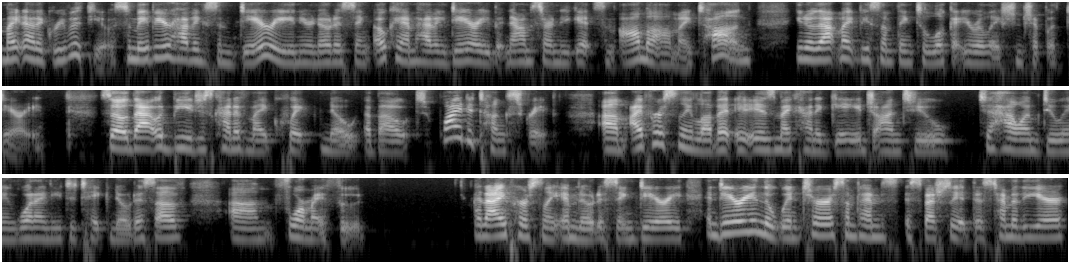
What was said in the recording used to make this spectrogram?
might not agree with you. So maybe you're having some dairy and you're noticing, okay, I'm having dairy, but now I'm starting to get some ama on my tongue. You know, that might be something to look at your relationship with dairy. So that would be just kind of my quick note about why to tongue scrape. Um, I personally love it. It is my kind of gauge onto to how I'm doing, what I need to take notice of um, for my food and I personally am noticing dairy and dairy in the winter, sometimes, especially at this time of the year,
